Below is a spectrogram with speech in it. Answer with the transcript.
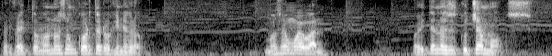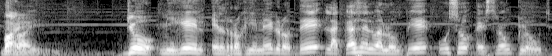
Perfecto, vámonos a un corte rojinegro. No se muevan. Ahorita nos escuchamos. Bye. Yo, Miguel, el rojinegro de la Casa del Balompié, uso Strong Clothes.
